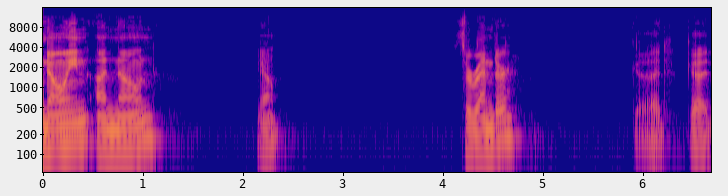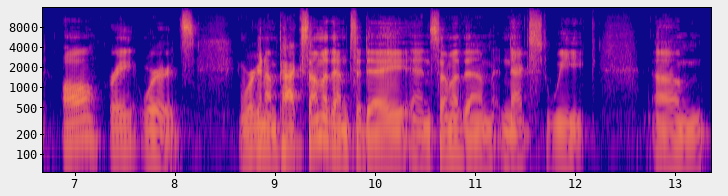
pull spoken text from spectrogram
Knowing, unknown. Yeah. Surrender. Good, good. All great words. And we're going to unpack some of them today and some of them next week. Um,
